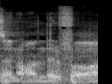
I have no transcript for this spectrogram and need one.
person on the floor.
